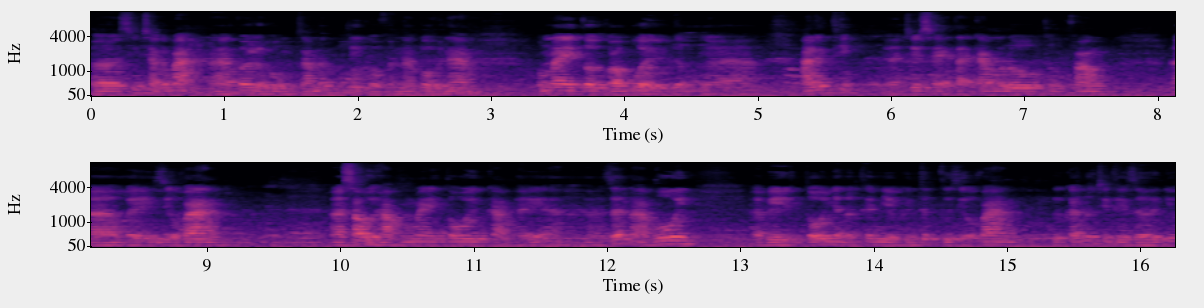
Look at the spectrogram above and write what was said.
Ờ, xin chào các bạn, à, tôi là Hùng, giám đốc công ty cổ phần Namco Việt Nam. Hôm nay tôi có buổi được uh, Alex Thịnh uh, chia sẻ tại Camolo Thông Phong uh, về rượu vang. Uh, sau buổi học hôm nay tôi cảm thấy uh, rất là vui uh, vì tôi nhận được thêm nhiều kiến thức từ rượu vang từ các nước trên thế giới như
